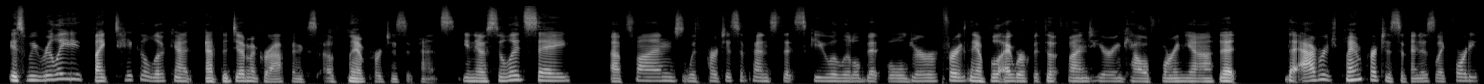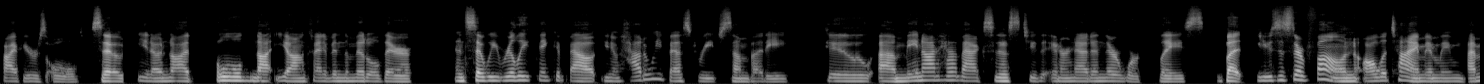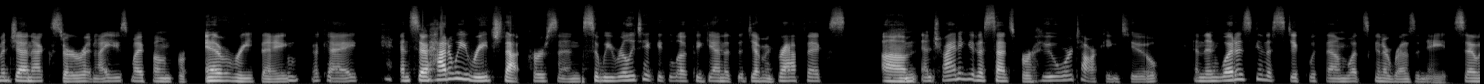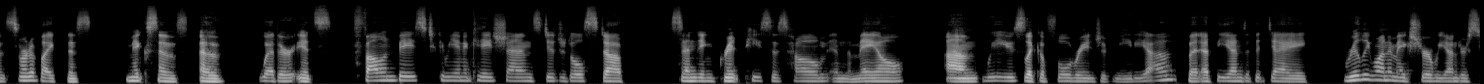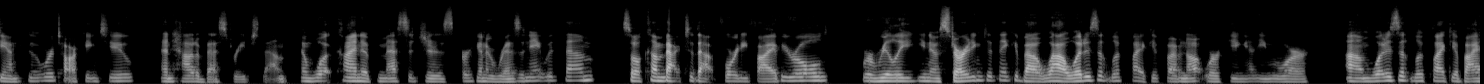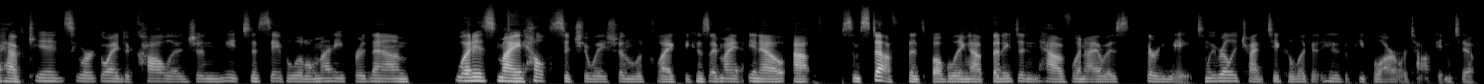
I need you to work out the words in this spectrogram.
is we really like take a look at at the demographics of plan participants. You know, so let's say a fund with participants that skew a little bit older. For example, I work with a fund here in California that the average plan participant is like 45 years old. So, you know, not old, not young, kind of in the middle there. And so we really think about, you know, how do we best reach somebody who um, may not have access to the internet in their workplace, but uses their phone all the time. I mean, I'm a Gen Xer and I use my phone for everything. Okay. And so, how do we reach that person? So, we really take a look again at the demographics um, and try to get a sense for who we're talking to and then what is going to stick with them, what's going to resonate. So, it's sort of like this mix of, of whether it's phone based communications, digital stuff, sending print pieces home in the mail. Um, we use like a full range of media, but at the end of the day, really want to make sure we understand who we're talking to and how to best reach them and what kind of messages are going to resonate with them. So I'll come back to that 45 year old. We're really, you know, starting to think about, wow, what does it look like if I'm not working anymore? Um, what does it look like if I have kids who are going to college and need to save a little money for them? what does my health situation look like? Because I might, you know, have some stuff that's bubbling up that I didn't have when I was 38. We really try to take a look at who the people are we're talking to.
